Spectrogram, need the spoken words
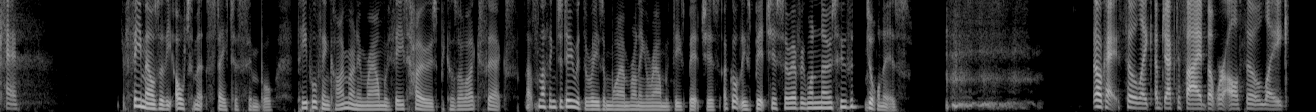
Okay. Females are the ultimate status symbol. People think I'm running around with these hoes because I like sex. That's nothing to do with the reason why I'm running around with these bitches. I've got these bitches so everyone knows who the Don is. Okay. So, like, objectified, but we're also like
